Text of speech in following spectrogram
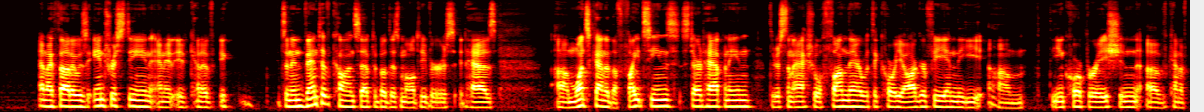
And I thought it was interesting and it, it kind of it, it's an inventive concept about this multiverse. It has um, once kind of the fight scenes start happening, there's some actual fun there with the choreography and the um, the incorporation of kind of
